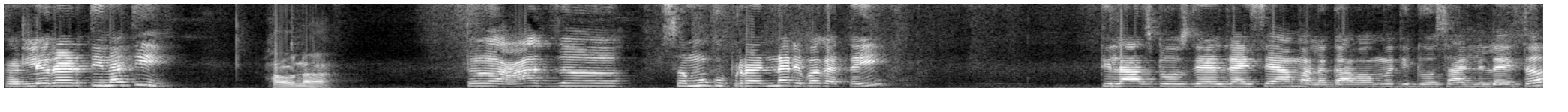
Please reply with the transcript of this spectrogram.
करले रडती ना ती. हो ना. तर आज अं, समूह खूप रडणार आहे बघा ताई. तिला आज डोस द्यायला जायचंय आम्हाला. गावामध्ये डोस आलेला आहे तर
